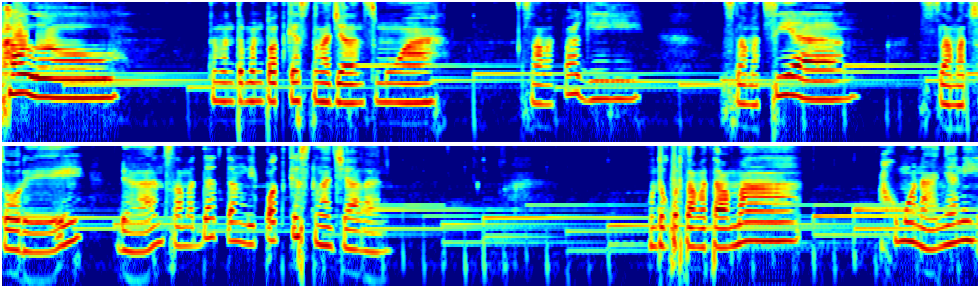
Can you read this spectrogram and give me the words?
Halo teman-teman podcast tengah jalan semua. Selamat pagi Selamat siang Selamat sore Dan selamat datang di podcast tengah jalan. Untuk pertama-tama Aku mau nanya nih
